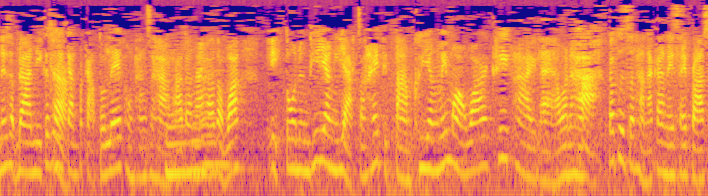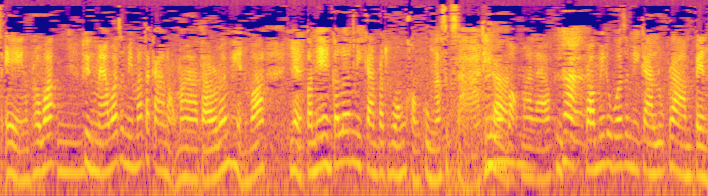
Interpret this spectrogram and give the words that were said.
ในสัปดาห์นี้ก็จะมีค่ะการประกาศตัวเลขของทางสหรัฐอะนะอืคะมแต่ว่าอีกตัวหนึ่งที่ยังอยากจะให้ติดตาม คือยังไม่มองว่าคลี่คลายแล้วอะนะคะ ค่ะก็คือสถานการณ์ในไซปรัสเอง เพราะว่าอืมถึงแม้ว่าจะมีมาตรการออกมา แต่เราเริ่มเห็นว่าอย่างตอนนี้เองก็เริ่มมีการประท้วงของกลุ่มนักศึกษาที่ค่ะเริ่มออกมาแล้ว คือค่ะเราไม่รู้ว่าจะมีการลุกรามเป็น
